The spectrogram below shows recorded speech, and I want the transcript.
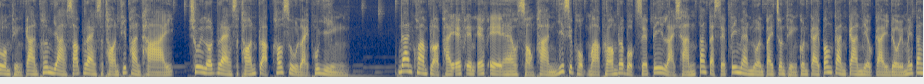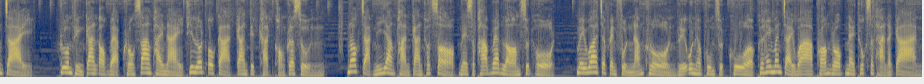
รวมถึงการเพิ่มยางซับแรงสะท้อนที่พานท้าย ช่วยลดแรงสะท้อนกลับเข้าสู่ไหล่ผู้ยิง ด้านความปลอดภัย FNFAL 2026 มาพร้อมระบบเซฟตี้หลายชั้นตั้งแต่เซฟตี้แมนนวลไปจนถึงกลไกป้องกันการเหนี่ยวไกโดยไม่ตั้งใจ รวมถึงการออกแบบโครงสร้างภายในที่ลดโอกาสการติดขัดของกระสุน นอกจากนี้ยังผ่านการทดสอบในสภาพแวดล้อมสุดโหดไม่ว่าจะเป็นฝุ่นน้ำโคลนหรืออุณหภูมิสุดขั้วเพื่อให้มั่นใจว่าพร้อมรบในทุกสถานการณ์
